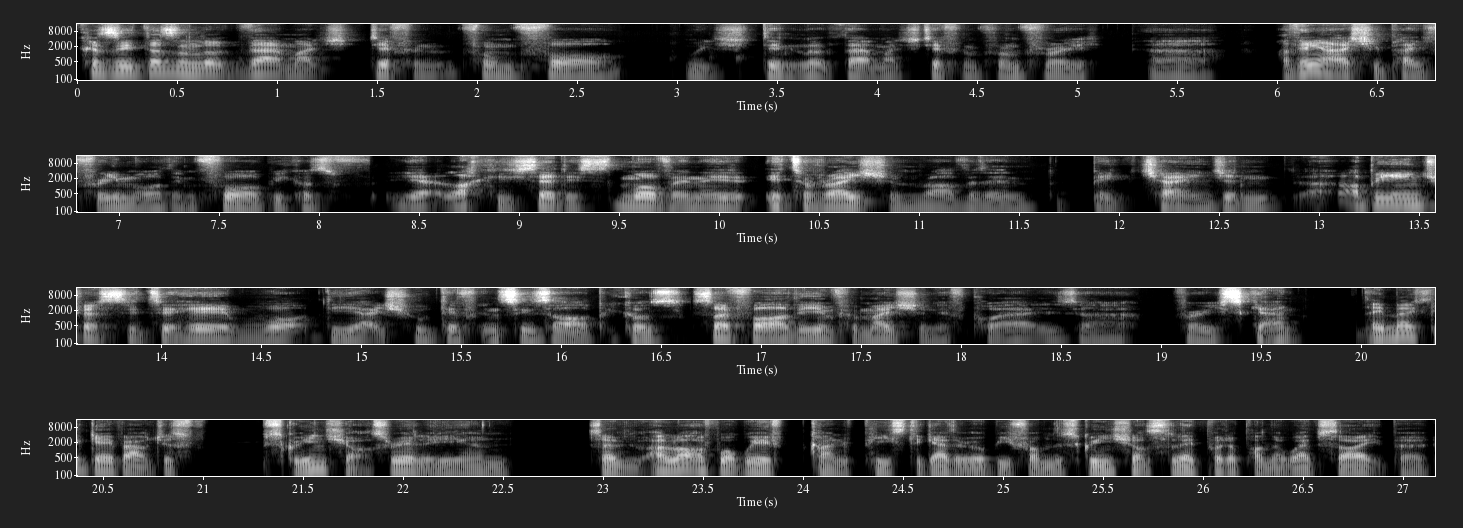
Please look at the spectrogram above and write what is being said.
because it doesn't look that much different from four, which didn't look that much different from three. Uh, I think I actually played three more than four because, yeah, like you said, it's more of an iteration rather than a big change. And I'll be interested to hear what the actual differences are because so far the information they've put out is uh, very scant. They mostly gave out just screenshots, really, and so a lot of what we've kind of pieced together will be from the screenshots that they put up on their website. But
